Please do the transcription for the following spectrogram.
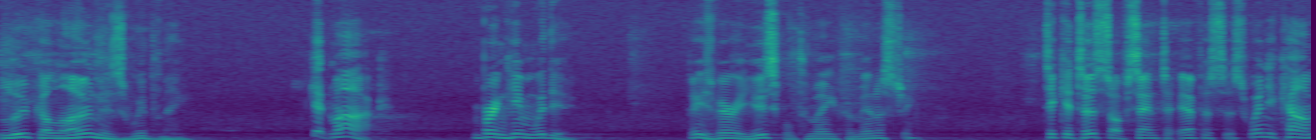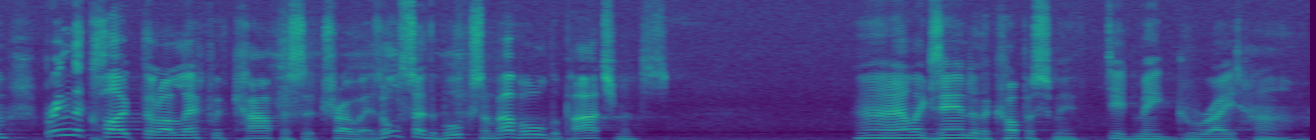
Luke alone is with me. Get Mark and bring him with you. He's very useful to me for ministry. Tychicus I've sent to Ephesus. When you come, bring the cloak that I left with Carpus at Troas, also the books, and above all the parchments. Uh, Alexander the coppersmith did me great harm.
